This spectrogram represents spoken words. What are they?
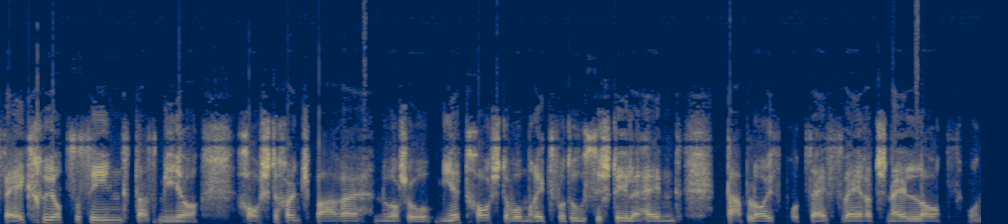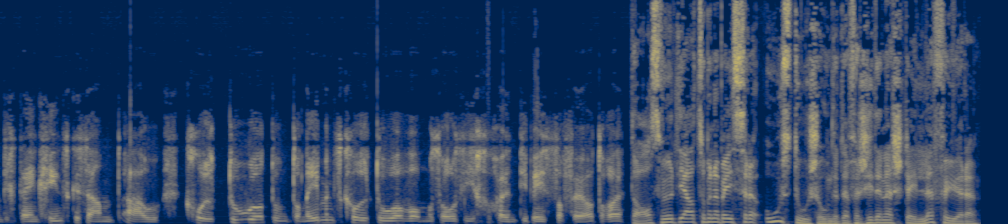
die Wege kürzer sind, dass wir Kosten können sparen können, nur schon Mietkosten, die wir jetzt von der Außenstelle haben. Die Abläufe, wären schneller und ich denke insgesamt auch Kultur, die Unternehmenskultur, wo man so sicher könnte besser fördern. Das würde auch zu einem besseren Austausch unter den verschiedenen Stellen führen.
